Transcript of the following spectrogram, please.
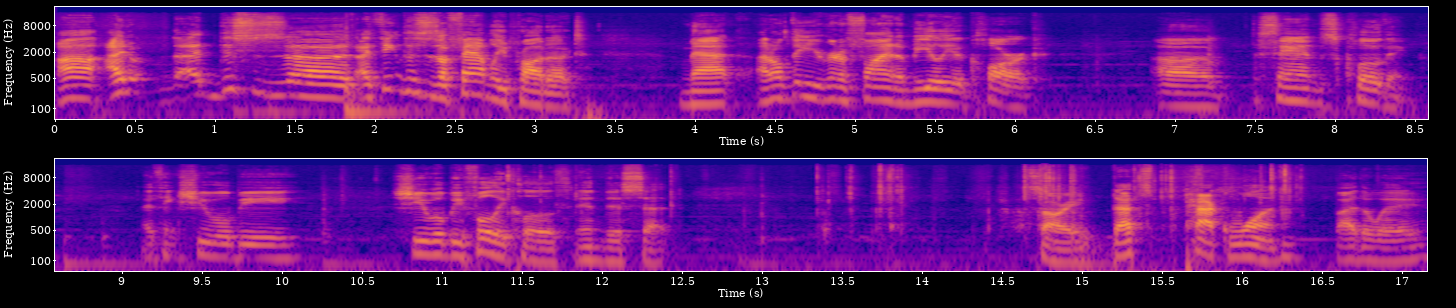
Uh, I don't. Uh, this is. Uh, I think this is a family product, Matt. I don't think you're gonna find Emilia Clarke, uh, sans clothing. I think she will be, she will be fully clothed in this set. Sorry, that's pack one, by the way.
